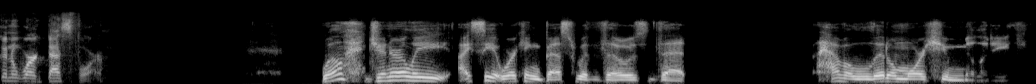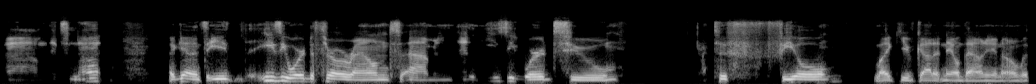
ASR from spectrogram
going to work best for? Well generally i see it working best with those that have a little more humility um, it's not again it's e- easy word to throw around um, an easy word to to feel like you've got it nailed down you know with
